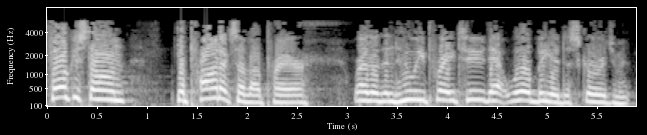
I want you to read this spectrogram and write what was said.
focused on the products of our prayer rather than who we pray to, that will be a discouragement.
